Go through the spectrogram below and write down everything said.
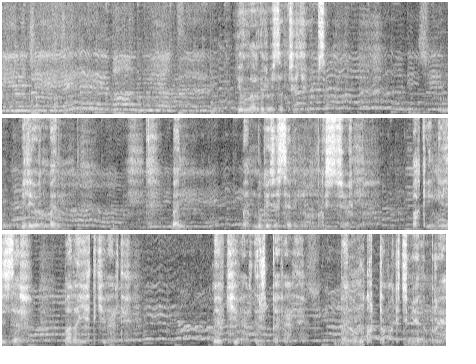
bir civan yatır Yıllardır özlem çekiyorum seni. Biliyorum ben... Ben... Ben bu gece seninle olmak istiyorum. Bak İngilizler bana yetki verdi. Mevki verdi, rütbe verdi. Ben onu kutlamak için geldim buraya.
